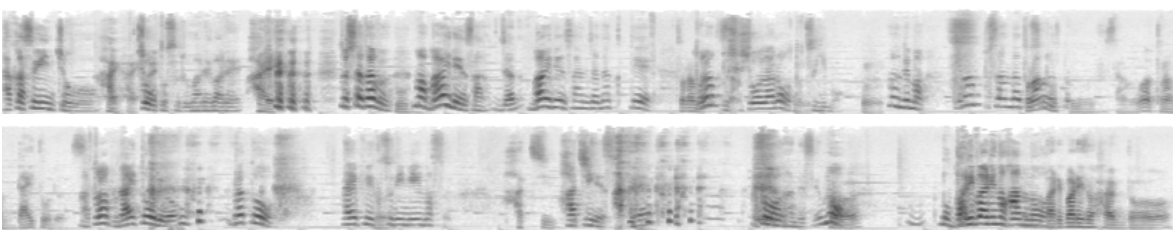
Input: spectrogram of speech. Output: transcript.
高須委員長をはいはい、はい。長とする我々はい。そしたら多分、うんまあ、バイデンさんじゃバイデンさんじゃなくてトランプ首相だろうと次も、うんなのでまあトランプさんだトランプさんはトランプ大統領ですあ。トランプ大統領だとタイプいくつに見えます？8。8ですねそうなんですよ。もうもうバリバリの反応。バリバリの反応。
